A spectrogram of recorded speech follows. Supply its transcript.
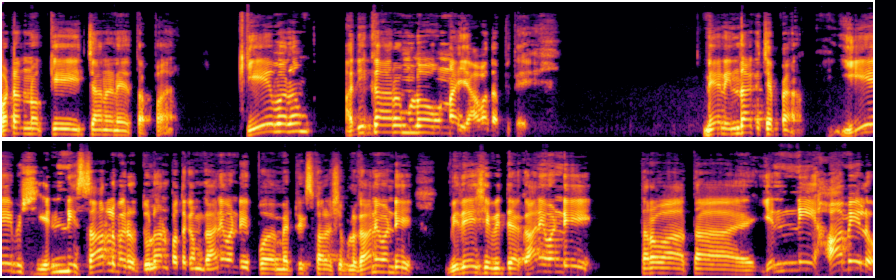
బటన్ నొక్కి ఇచ్చాననే తప్ప కేవలం అధికారంలో ఉన్న యావ తప్పితే నేను ఇందాక చెప్పాను ఏ విషయం ఎన్నిసార్లు మీరు దుల్హన్ పథకం కానివ్వండి మెట్రిక్ స్కాలర్షిప్లు కానివ్వండి విదేశీ విద్య కానివ్వండి తర్వాత ఎన్ని హామీలు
